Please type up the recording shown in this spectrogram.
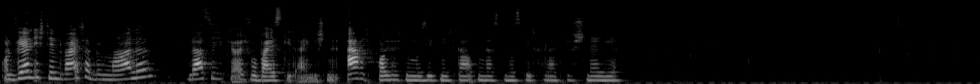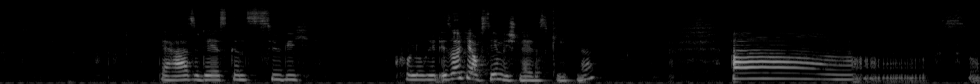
Und während ich den weiter bemale, lasse ich euch, wobei es geht eigentlich schnell. Ach, ich brauche euch die Musik nicht laufen lassen. Das geht relativ schnell hier. Der Hase, der ist ganz zügig koloriert. Ihr sollt ja auch sehen, wie schnell das geht, ne? Ah, so.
